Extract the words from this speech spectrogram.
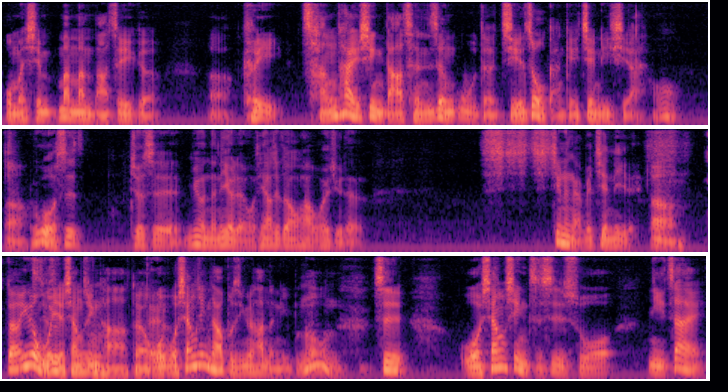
我们先慢慢把这一个。呃，可以常态性达成任务的节奏感给建立起来。哦，嗯，如果我是就是没有能力的人，我听到这段话，我会觉得信任感被建立了。嗯，对啊，因为我也相信他。对啊，我我相信他不是因为他能力不够，嗯，是我相信只是说你在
